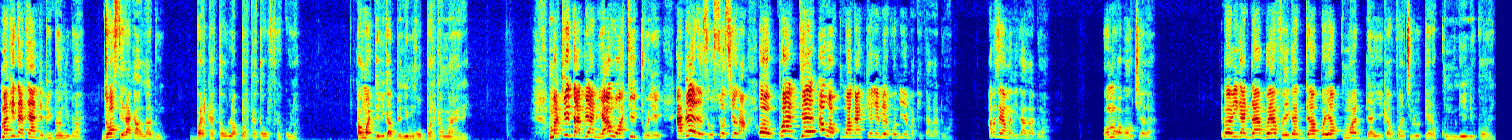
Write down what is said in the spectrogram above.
makita tɛ yan depuis don ɲuman jɔn sera k'a ladon barikataw la barikataw fɛ ko la aw ma deli ka bɛn ni mɔgɔ barikama yɛrɛ makita bɛ yan nin y'a wagati joli a bɛ réseau sociaux kan o baden aw ka kumakan kelen bɛ yen ko min ye makita ladon wa a bɛ se ka makita ladon wa o mɔgɔ b'aw cɛ la i b'a fɔ i ka dabaya fɔ i ka dabaya kuma dan y'i ka ventilateur kumunen de kɔrɔ ye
